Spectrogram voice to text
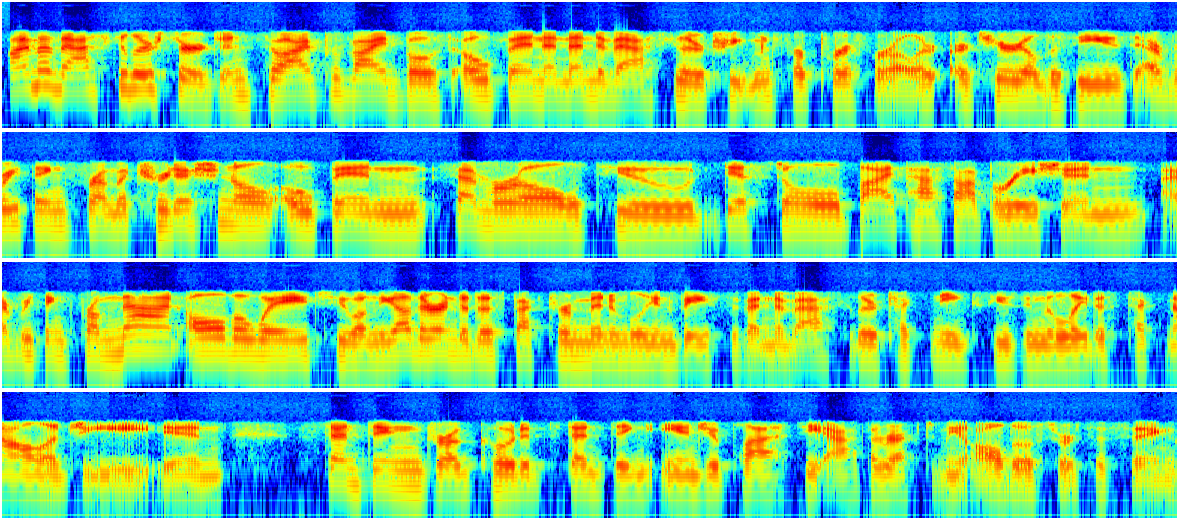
I'm a vascular surgeon, so I provide both open and endovascular treatment for peripheral arterial disease, everything from a traditional open femoral to distal bypass operation, everything from that all the way to, on the other end of the spectrum, minimally invasive endovascular techniques using the latest technology in stenting, drug coated stenting, angioplasty, atherectomy, all those sorts of things.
